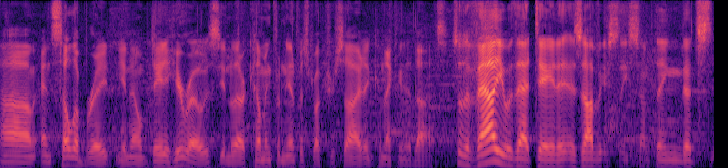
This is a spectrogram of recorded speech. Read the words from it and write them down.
um, and celebrate you know, data heroes you know, that are coming from the infrastructure side and connecting the dots. So the value of that data is obviously something that's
